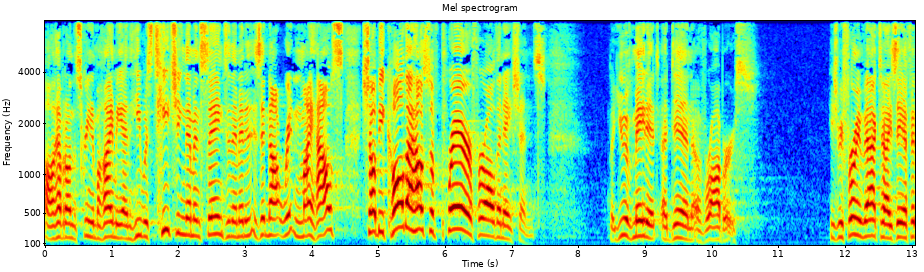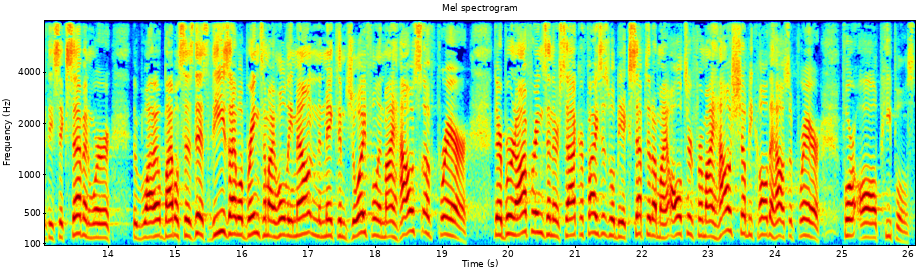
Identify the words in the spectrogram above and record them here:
I'll have it on the screen behind me. And he was teaching them and saying to them, Is it not written, My house shall be called a house of prayer for all the nations? But you have made it a den of robbers. He's referring back to Isaiah 56 7, where the Bible says this These I will bring to my holy mountain and make them joyful in my house of prayer. Their burnt offerings and their sacrifices will be accepted on my altar, for my house shall be called a house of prayer for all peoples.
